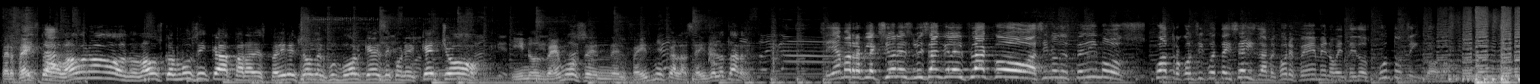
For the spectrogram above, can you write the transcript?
Perfecto, vámonos, nos vamos con música para despedir el show del fútbol, quédese con el quecho y nos vemos en el Facebook a las 6 de la tarde. Se llama Reflexiones Luis Ángel el Flaco. Así nos despedimos. 4 con 56, la mejor FM 92.5.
